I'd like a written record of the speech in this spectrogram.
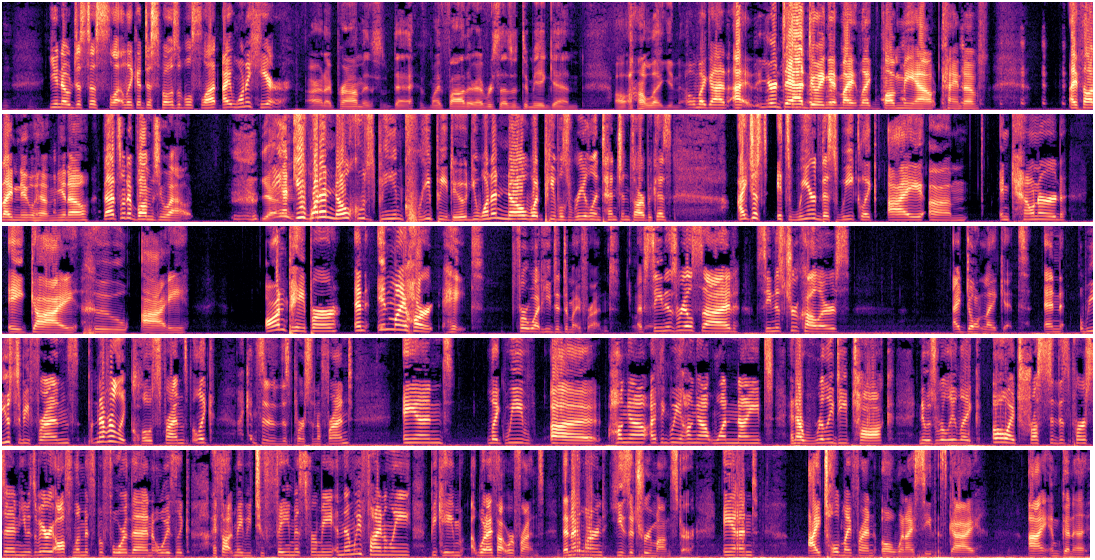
you know, just a slut, like a disposable slut. I want to hear. All right, I promise that if my father ever says it to me again, I'll, I'll let you know. Oh my god, I, your dad doing it might like bum me out, kind of. I thought I knew him, you know. That's what it bums you out. Yeah, And you want to know who's being creepy, dude. You want to know what people's real intentions are because I just it's weird this week like I um encountered a guy who I on paper and in my heart hate for what he did to my friend. I've seen his real side, seen his true colors. I don't like it. And we used to be friends, but never like close friends, but like I considered this person a friend. And like we've uh hung out, I think we hung out one night and had a really deep talk. And it was really like, oh, I trusted this person. He was very off limits before then, always like I thought maybe too famous for me. And then we finally became what I thought were friends. Then I learned he's a true monster. And I told my friend, "Oh, when I see this guy, I am gonna,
